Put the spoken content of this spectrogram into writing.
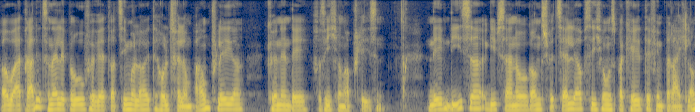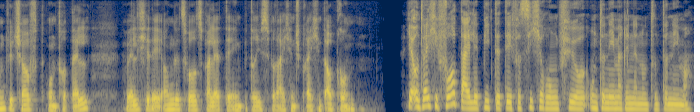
aber auch traditionelle Berufe wie etwa Zimmerleute, Holzfäller und Baumpfleger können die Versicherung abschließen. Neben dieser gibt es auch noch ganz spezielle Absicherungspakete für den Bereich Landwirtschaft und Hotel, welche die Angebotspalette im Betriebsbereich entsprechend abrunden. Ja, und welche Vorteile bietet die Versicherung für Unternehmerinnen und Unternehmer?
